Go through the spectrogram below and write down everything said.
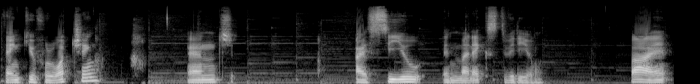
thank you for watching and I see you in my next video. Bye!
